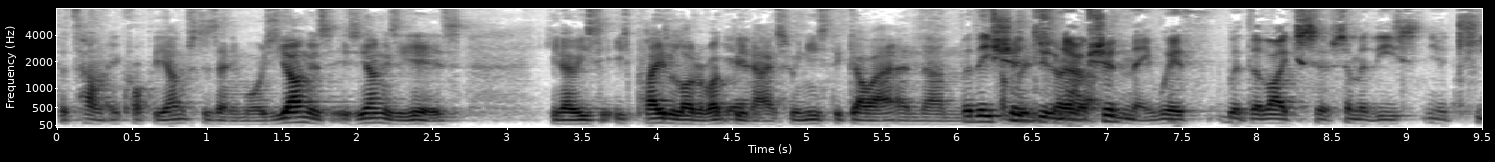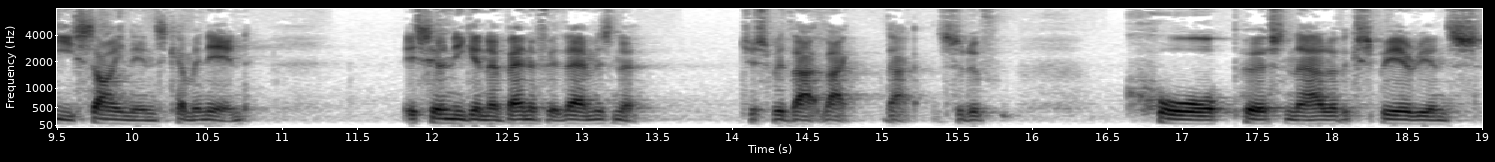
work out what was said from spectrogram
the talented crop of youngsters anymore. As young as as young as he is, you know, he's he's played a lot of rugby Yeah. now, so he needs to go out and. Um, But they should really do now, that. shouldn't they? With with the likes of some of these you know, key signings coming in, it's only going to benefit them, isn't it? Just with that that that sort of core personnel of experience.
